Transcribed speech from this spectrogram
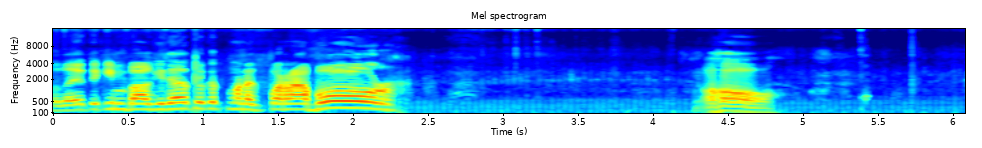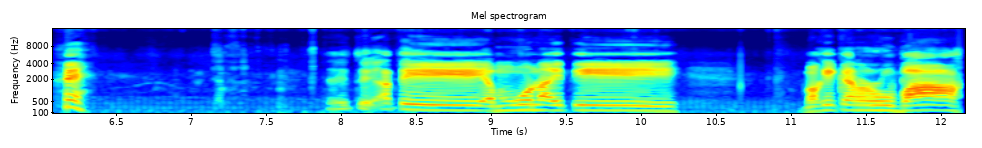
Taday tikim bagi dato kat managparabor. Oh. Heh. Ito ate amuna iti makikaruba.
